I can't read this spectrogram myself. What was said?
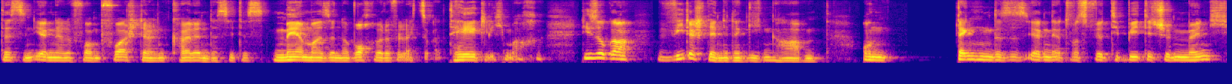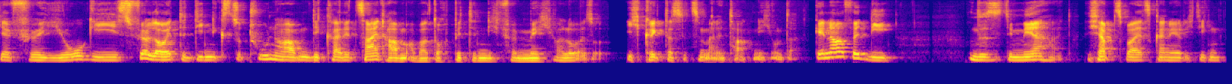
das in irgendeiner Form vorstellen können, dass sie das mehrmals in der Woche oder vielleicht sogar täglich machen, die sogar Widerstände dagegen haben und denken, das ist irgendetwas für tibetische Mönche, für Yogis, für Leute, die nichts zu tun haben, die keine Zeit haben, aber doch bitte nicht für mich. Hallo, also ich kriege das jetzt in meinen Tag nicht unter. Genau für die und das ist die Mehrheit. Ich habe zwar jetzt keine richtigen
